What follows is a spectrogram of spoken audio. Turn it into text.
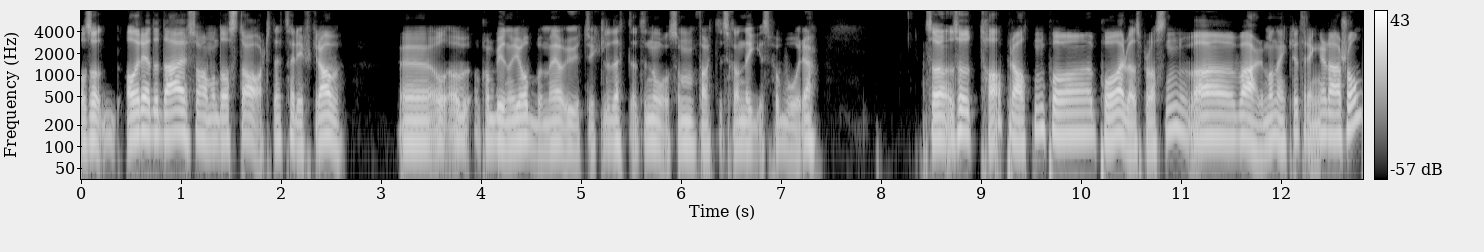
Altså, allerede der så har man da startet et tariffkrav, og, og, kan begynne å jobbe med å utvikle dette til noe som faktisk kan legges på bordet. Så, så ta praten på, på arbeidsplassen. Hva, hva, er det man egentlig trenger der sånn?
